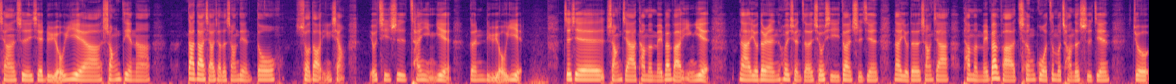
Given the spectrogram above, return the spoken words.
像是一些旅游业啊、商店啊，大大小小的商店都受到影响，尤其是餐饮业跟旅游业。这些商家他们没办法营业，那有的人会选择休息一段时间，那有的商家他们没办法撑过这么长的时间，就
